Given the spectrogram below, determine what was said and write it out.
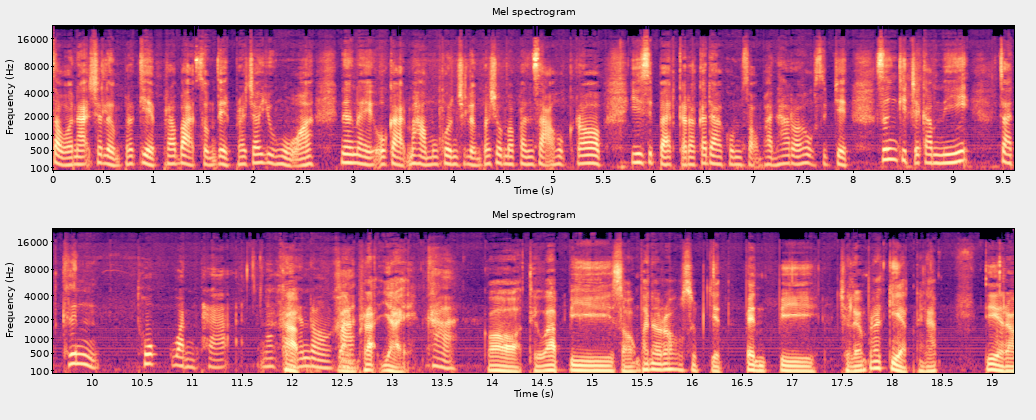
สวนะเฉลิมพระเกียรติพระบาทสมเด็จพระเจ้าอยู่หัว เนื่องในโอกาสมหามงคลเฉลิมพระชนมพรรษา 6 รอบ 28 กรกฎาคม 2567 ซึ่งกิจกรรมนี้จัดขึ้นทุกวันพระนะคคะรับท่านรองวัคะนพระใหญ่ค่ะ ก็ถือว่าปี2567 เป็นปีเฉลิมพระเกียรตินะครับ ที่เรา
